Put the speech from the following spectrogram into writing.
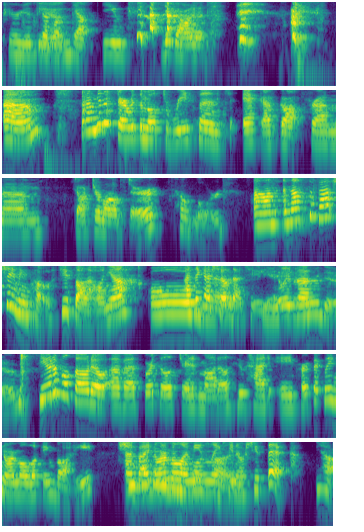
Period. The Good one. Yeah, you you got it. Um, but I'm gonna start with the most recent ick I've got from um, Dr. Lobster. Oh Lord. Um, and that's the fat shaming post. You saw that one, yeah? Oh, I think I showed that to yes, you. It was a- did. Beautiful photo of a Sports Illustrated model who had a perfectly normal looking body. She and by normal, I mean plus like, you know, she's thick. yeah,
